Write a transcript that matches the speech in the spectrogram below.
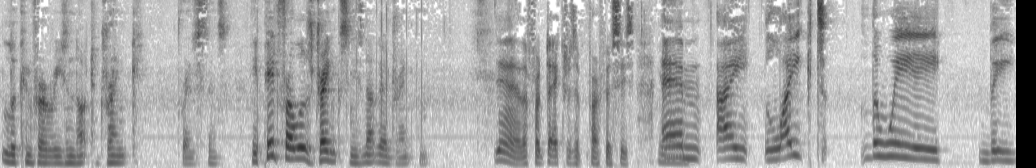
looking for a reason not to drink, for instance. He paid for all those drinks and he's not going to drink them. Yeah, they're for decorative purposes. Yeah. Um, I liked the way they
